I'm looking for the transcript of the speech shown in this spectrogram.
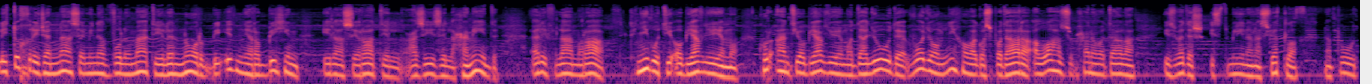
لتخرج الناس من الظلمات إلى النور بإذن ربهم إلى صراط العزيز الحميد ألف لام را knjigu ti objavljujemo, Kur'an ti objavljujemo da ljude voljom njihova gospodara Allaha subhanahu wa ta'ala izvedeš iz tmina na svjetlo na put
